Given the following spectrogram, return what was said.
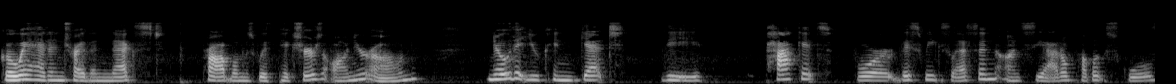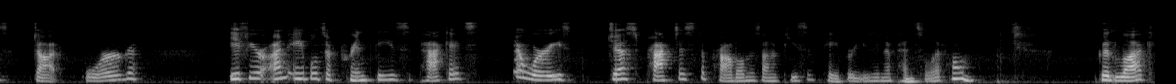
Go ahead and try the next problems with pictures on your own. Know that you can get the packets for this week's lesson on seattlepublicschools.org. If you're unable to print these packets, no worries, just practice the problems on a piece of paper using a pencil at home. Good luck,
